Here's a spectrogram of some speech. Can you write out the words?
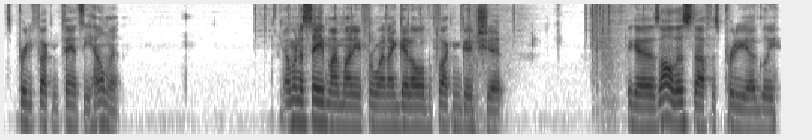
It's a pretty fucking fancy helmet. I'm gonna save my money for when I get all the fucking good shit. Because all this stuff is pretty ugly.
